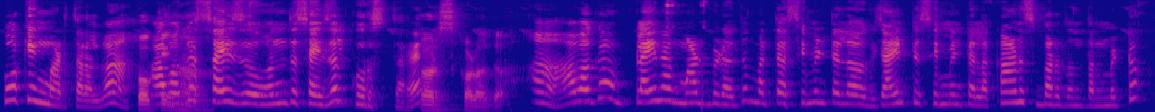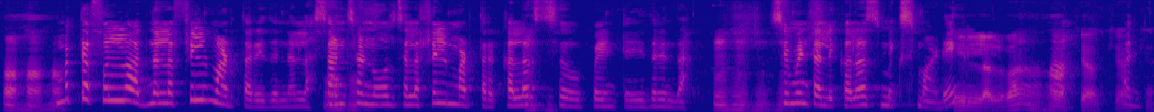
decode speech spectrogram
ಪೋಕಿಂಗ್ ಮಾಡ್ತಾರಲ್ವಾ? Poking, ಅವಾಗ ಹಾ. ಸೈಜ್ ಒಂದು ಸೈಜಲ್ಲಿ ಕೂರಿಸ್ತಾರೆ. ತೋರಿಸ್ಕೊಳ್ಳೋದು ಆ, ಅವಾಗ ಪ್ಲೈನ್ ಆಗಿ ಮಾಡ್ಬಿಡೋದು ಮತ್ತೆ ಸಿಮೆಂಟ್ ಎಲ್ಲ ಜಾಯಿಂಟ್ ಸಿಮೆಂಟ್ ಎಲ್ಲ ಕಾಣಿಸ್ಬಾರ್ದು ಅಂತ ಅಂದ್ಬಿಟ್ಟು ಹಾ ಹಾ ಹಾ. ಮತ್ತೆ ಫುಲ್ ಅದನ್ನೆಲ್ಲ ಫಿಲ್ ಮಾಡ್ತಾರೆ ಇದನ್ನೆಲ್ಲ. ಸಣ್ಣ ಸಣ್ಣ ಹೋಲ್ಸ್ ಎಲ್ಲ ಫಿಲ್ ಮಾಡ್ತಾರೆ ಕಲರ್ಸ್ ಪೇಂಟ್ ಇದರಿಂದ. ಹ್ಮ್. ಸಿಮೆಂಟ್ ಅಲ್ಲಿ ಕಲರ್ಸ್ ಮಿಕ್ಸ್ ಮಾಡಿ. ಇಲ್ಲಲ್ವಾ? ಹಾ. Okay okay okay.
